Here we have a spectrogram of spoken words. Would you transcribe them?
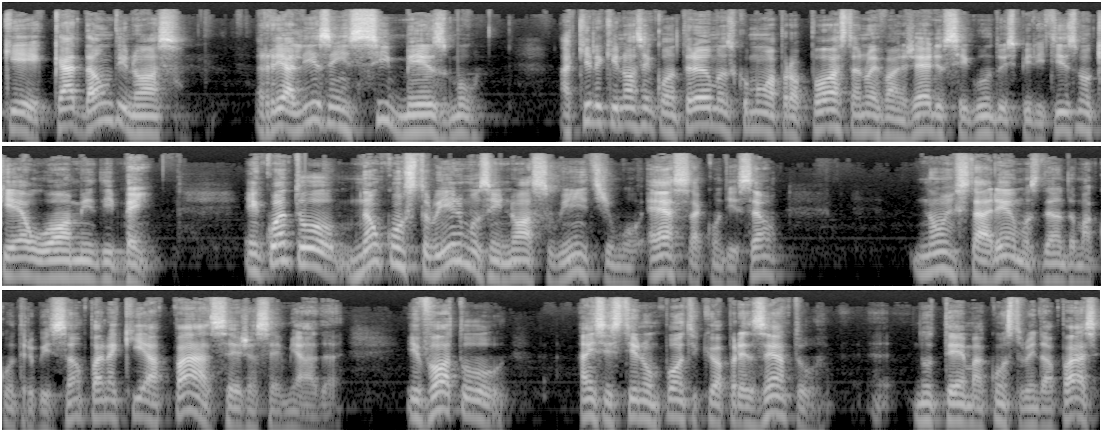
que cada um de nós realize em si mesmo aquilo que nós encontramos como uma proposta no Evangelho segundo o Espiritismo, que é o homem de bem. Enquanto não construirmos em nosso íntimo essa condição, não estaremos dando uma contribuição para que a paz seja semeada. E volto a insistir num ponto que eu apresento no tema Construindo a Paz,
